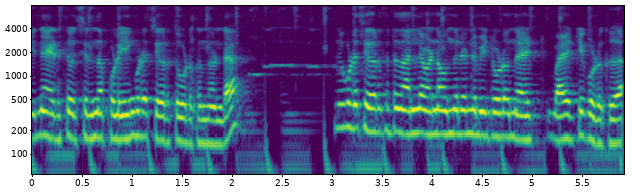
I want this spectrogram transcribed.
പിന്നെ എടുത്തു വെച്ചിരുന്ന പുളിയും കൂടെ ചേർത്ത് കൊടുക്കുന്നുണ്ട്. ഇത് കൂടെ ചേർത്തിട്ട് നല്ലവണ്ണം ഒന്ന് രണ്ട് മിനിറ്റ് കൂടെ ഒന്ന് വഴറ്റി കൊടുക്കുക.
